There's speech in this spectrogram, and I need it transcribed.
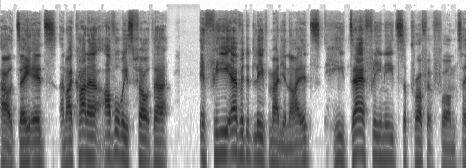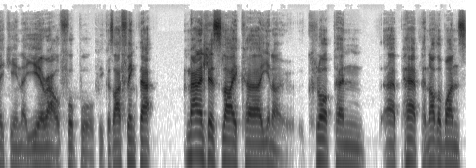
outdated, and I kind of I've always felt that if he ever did leave Man United, he definitely needs to profit from taking a year out of football because I think that managers like uh, you know Klopp and uh, Pep and other ones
